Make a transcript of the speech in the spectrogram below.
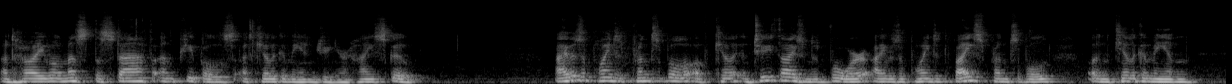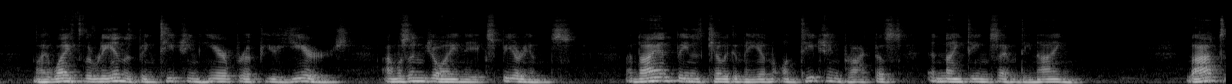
and how he will miss the staff and pupils at Killicomaine Junior High School. I was appointed principal of Kill- in 2004. I was appointed vice principal in Killicomaine. My wife Lorraine has been teaching here for a few years and was enjoying the experience. And I had been at Killicomaine on teaching practice in 1979. That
